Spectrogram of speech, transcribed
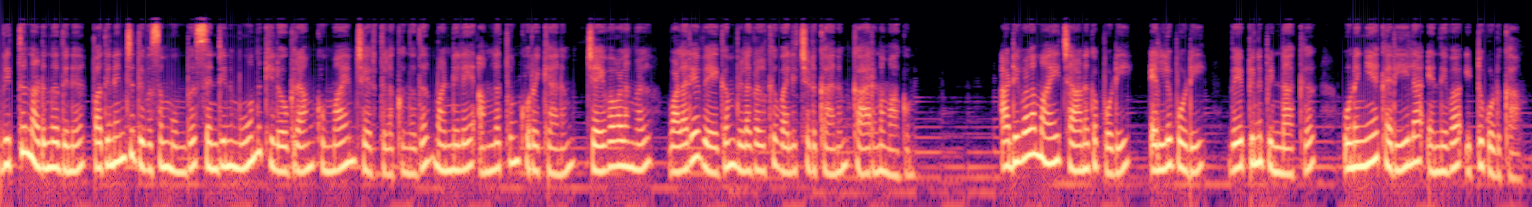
വിത്ത് നടുന്നതിന് പതിനഞ്ച് ദിവസം മുമ്പ് സെന്റിന് മൂന്ന് കിലോഗ്രാം കുമ്മായം ചേർത്തിളക്കുന്നത് മണ്ണിലെ അമ്ലത്വം കുറയ്ക്കാനും ജൈവവളങ്ങൾ വളരെ വേഗം വിളകൾക്ക് വലിച്ചെടുക്കാനും കാരണമാകും. അടിവളമായി ചാണകപ്പൊടി എല്ലുപൊടി വേപ്പിന് പിണ്ണാക്ക് ഉണങ്ങിയ കരിയില എന്നിവ ഇട്ടുകൊടുക്കാം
